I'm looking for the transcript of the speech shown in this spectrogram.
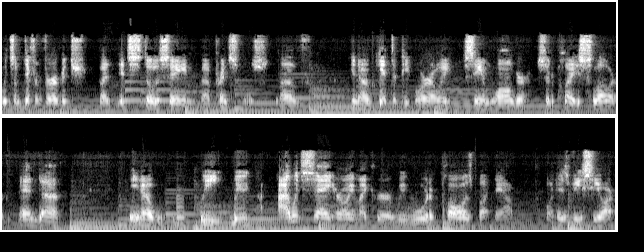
with some different verbiage, but it's still the same uh, principles of you know, get to people early, see them longer, so the play is slower. And, uh, you know, we, we, I would say early in my career, we wore the pause button out on his VCR.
